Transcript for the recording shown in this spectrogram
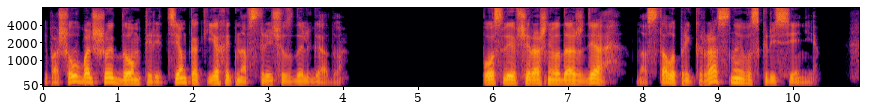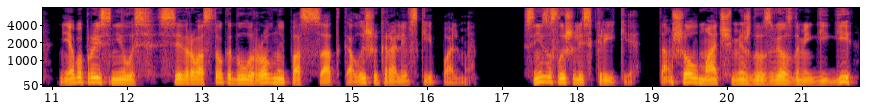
и пошел в большой дом перед тем, как ехать на встречу с Дельгадо. После вчерашнего дождя настало прекрасное воскресенье. Небо прояснилось, с северо-востока дул ровный пассат, колыша королевские пальмы. Снизу слышались крики. Там шел матч между звездами Гиги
